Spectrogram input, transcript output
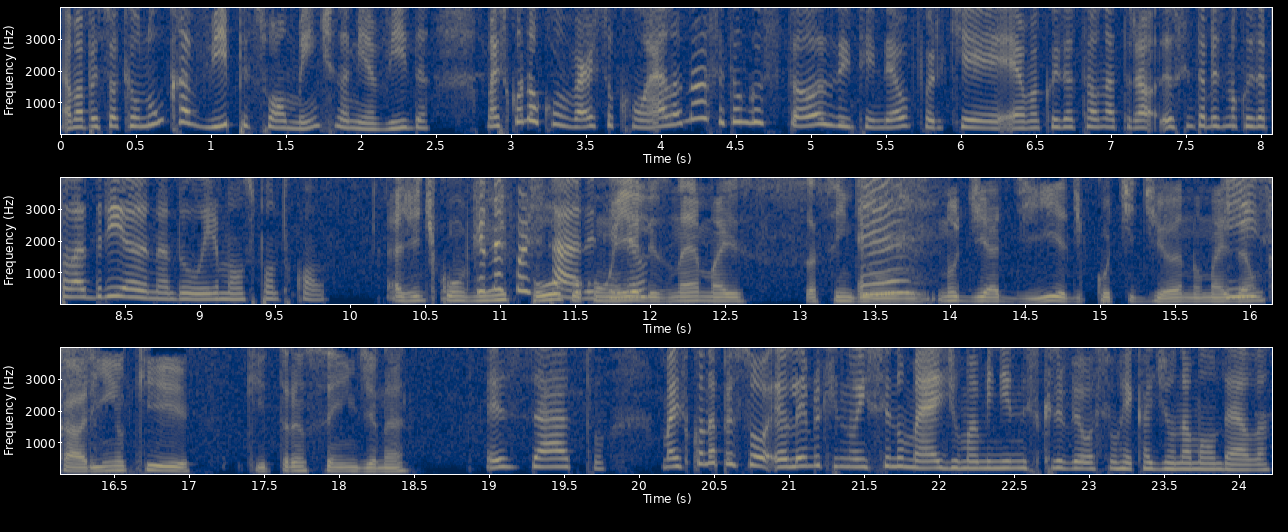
É uma pessoa que eu nunca vi pessoalmente na minha vida, mas quando eu converso com ela, nossa, é tão gostoso, entendeu? Porque é uma coisa tão natural. Eu sinto a mesma coisa pela Adriana do Irmãos.com. A gente não convive é forçado, pouco com entendeu? eles, né? Mas assim, do- É. no dia a dia, de cotidiano, mas é um Isso. carinho que, que transcende, né? Exato. Mas quando a pessoa. Eu lembro que no ensino médio uma menina escreveu assim um recadinho na mão dela.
